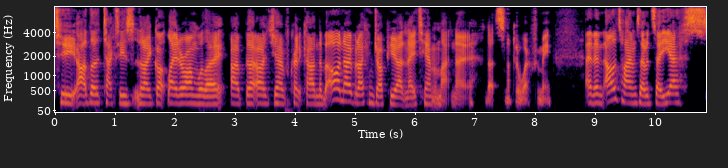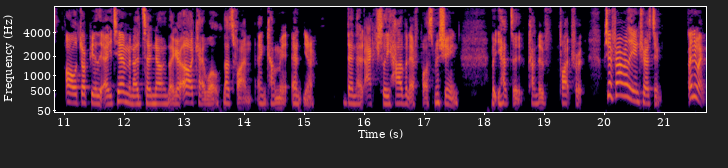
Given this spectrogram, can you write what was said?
to other taxis that I got later on, will I, be like, oh, do you have a credit card? And they're like, oh, no, but I can drop you at an ATM. I'm like, no, that's not going to work for me. And then other times they would say, yes, I'll drop you at the ATM. And I'd say no. And they go, oh, okay, well, that's fine. And come in. And, you know, then they'd actually have an EFTPOS machine, but you had to kind of fight for it, which I found really interesting. Anyway,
